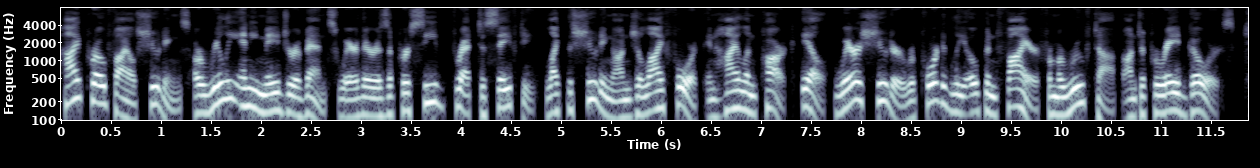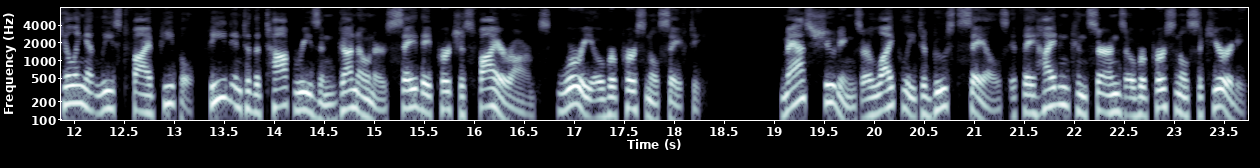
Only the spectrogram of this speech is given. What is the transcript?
High profile shootings are really any major events where there is a perceived threat to safety, like the shooting on July 4 in Highland Park, Ill, where a shooter reportedly opened fire from a rooftop onto parade goers, killing at least five people, feed into the top reason gun owners say they purchase firearms worry over personal safety. Mass shootings are likely to boost sales if they heighten concerns over personal security,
